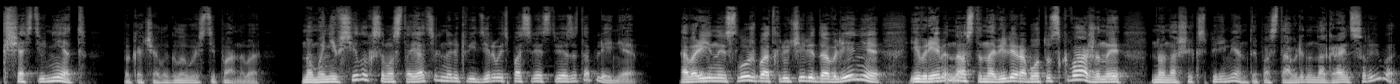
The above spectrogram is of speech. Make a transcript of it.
«К счастью, нет», — покачала головой Степанова. «Но мы не в силах самостоятельно ликвидировать последствия затопления. Аварийные службы отключили давление и временно остановили работу скважины, но наши эксперименты поставлены на грань срыва.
